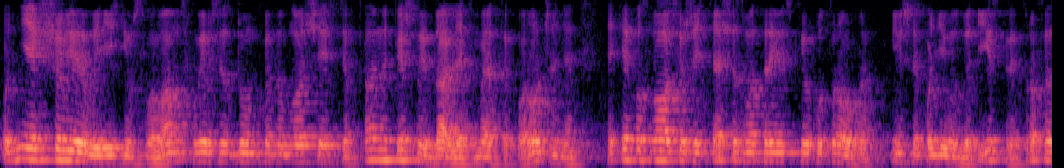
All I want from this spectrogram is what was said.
одні, якщо вірили їхнім словам, схилився з думкою до благочестя, але не пішли далі, як мертве породження, яке позбавилося життя ще з материнської утроби, інше подібно до іскри, трохи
